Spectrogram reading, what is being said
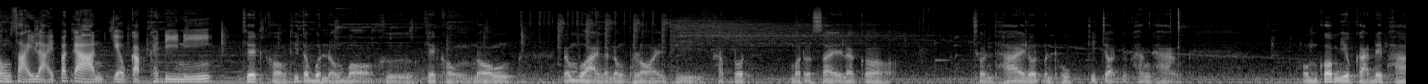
สงสัยหลายประการเกี่ยวกับคดีนี้ เคสของที่ตำบลหนองบ่อคือเคสของน้องน้ำหวานกับน้องพลอยที่ขับรถมอเตอร์ไซค์แล้วก็ ชนท้ายรถบรรทุกที่จอดอยู่ข้างทาง ผมก็มีโอกาสได้พา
